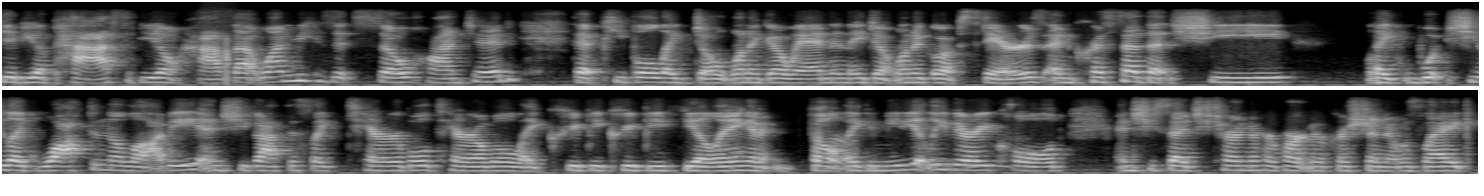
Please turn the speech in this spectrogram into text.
give you a pass if you don't have that one because it's so haunted that people like don't want to go in and they don't want to go upstairs and chris said that she like what she like walked in the lobby and she got this like terrible terrible like creepy creepy feeling and it felt like immediately very cold and she said she turned to her partner christian and was like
